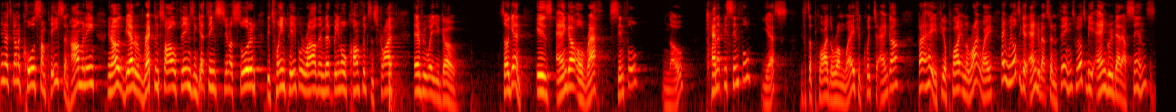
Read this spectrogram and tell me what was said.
you know, it's going to cause some peace and harmony, you know, be able to reconcile things and get things, you know, sorted between people rather than being all conflicts and strife everywhere you go. So again, is anger or wrath sinful? No. Can it be sinful? Yes. If it's applied the wrong way, if you're quick to anger. But hey, if you apply it in the right way, hey, we ought to get angry about certain things. We ought to be angry about our sins.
